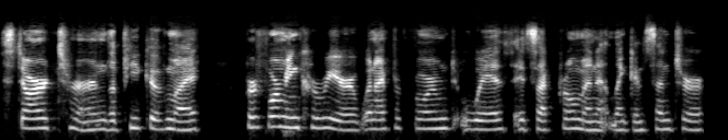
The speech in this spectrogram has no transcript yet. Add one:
star turn, the peak of my performing career when I performed with Itzhak Perlman at Lincoln Center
